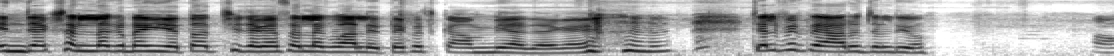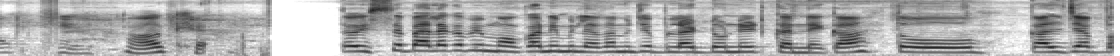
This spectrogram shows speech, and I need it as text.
इंजेक्शन लगना ही है तो अच्छी जगह से लगवा लेते हैं कुछ काम भी आ जाएगा। चल फिर तैयार हो जल्दी हो। ओके ओके तो इससे पहले कभी मौका नहीं मिला था मुझे ब्लड डोनेट करने का तो कल जब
